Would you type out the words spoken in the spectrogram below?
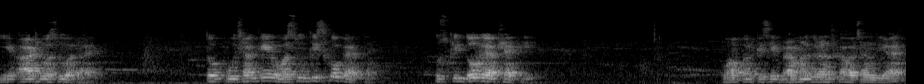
ये आठ वसु बताए। तो पूछा कि वसु किसको कहते हैं? उसकी दो व्याख्या की। वहाँ पर किसी ब्राह्मण ग्रंथ का वचन दिया है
